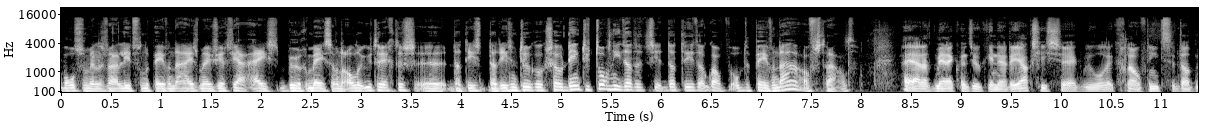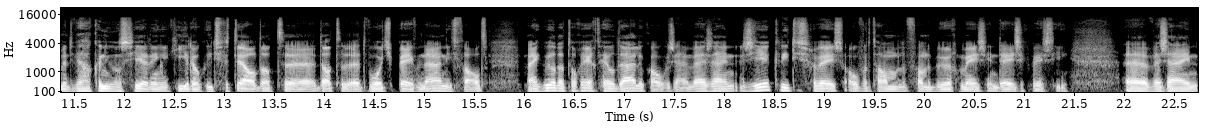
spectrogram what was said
Wolsen weliswaar lid van de PvdA is... maar u zegt, ja, hij is burgemeester van alle Utrechters. Uh, dat, is, dat is natuurlijk ook zo. Denkt u toch niet dat, het, dat dit ook op, op de PvdA afstraalt? Nou ja, dat merken we natuurlijk in de reacties. Ik bedoel, ik geloof niet dat met welke nuancering ik hier ook iets vertel... dat, uh, dat het woordje PvdA niet valt. Maar ik wil daar toch echt heel duidelijk over zijn. Wij zijn zeer kritisch geweest over het handelen van de burgemeester in deze kwestie. Uh, we zijn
